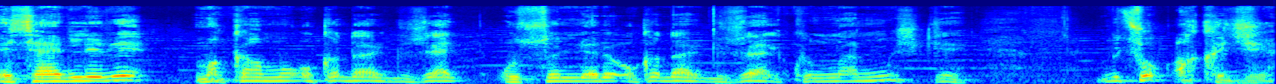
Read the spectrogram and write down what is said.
Eserleri, makamı o kadar güzel, usulleri o kadar güzel kullanmış ki bu çok akıcı.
